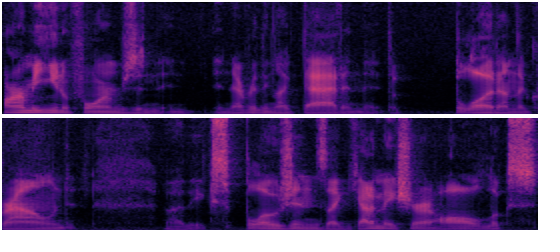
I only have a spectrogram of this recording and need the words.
army uniforms and, and, and everything like that, and the, the blood on the ground, uh, the explosions, like you got to make sure it all looks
